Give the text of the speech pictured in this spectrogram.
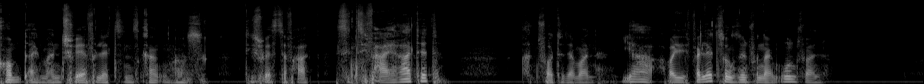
kommt ein Mann schwer verletzt ins Krankenhaus. Die Schwester fragt, sind Sie verheiratet? Antwortet der Mann, ja, aber die Verletzungen sind von einem Unfall.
